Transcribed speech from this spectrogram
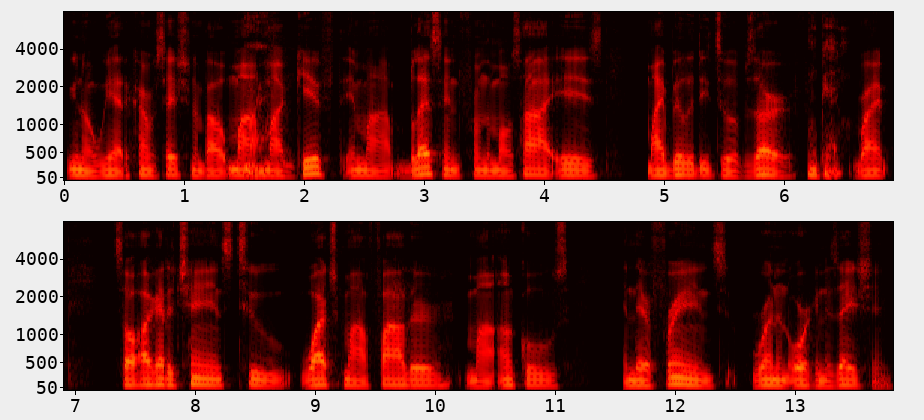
you know, we had a conversation about my Right. my gift and my blessing from the Most High is my ability to observe, Okay. right? So I got a chance to watch my father, my uncles, and their friends run an organization.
